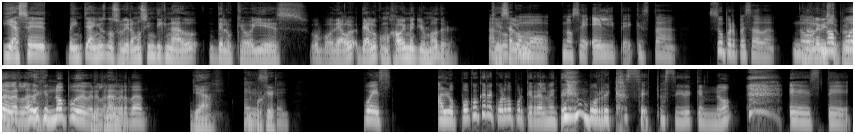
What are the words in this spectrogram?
Y hace 20 años nos hubiéramos indignado de lo que hoy es, o de, de algo como How I Met Your Mother. Que es algo como, no sé, élite, que está súper pesada. No, no, no pude verla, de que no pude verla, de, verdad. Ya. ¿Y por qué? Este, pues a lo poco que recuerdo, porque realmente borré cassette, así de que no. Este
